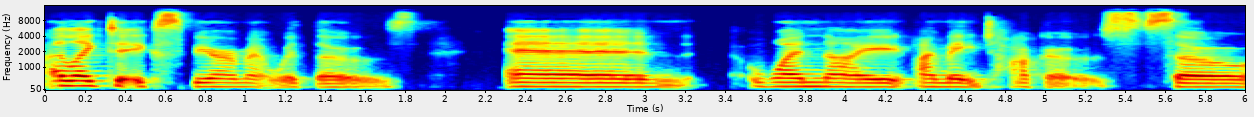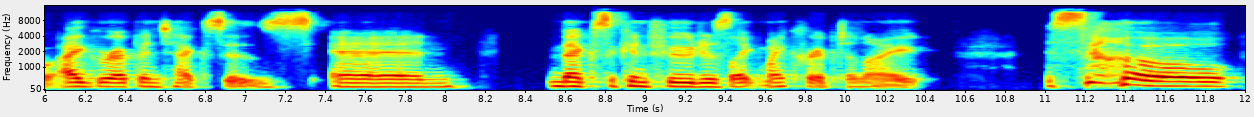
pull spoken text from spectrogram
I like to experiment with those. And one night I made tacos. So I grew up in Texas and Mexican food is like my kryptonite. So,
